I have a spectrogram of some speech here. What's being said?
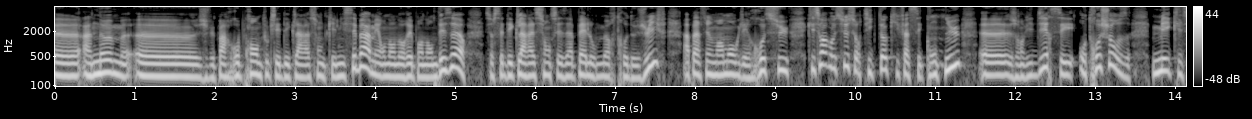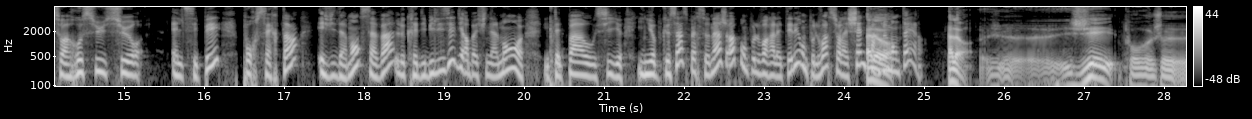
euh, un homme, euh, je ne vais pas reprendre toutes les déclarations de Kémy Seba, mais on en aurait pendant des heures sur ces déclarations, ces appels au meurtre de juifs, à partir du moment où il est reçu, qu'il soit reçu sur TikTok, qu'il fasse ses contenus, euh, j'ai envie de dire, c'est autre chose. Mais qu'il soit reçu sur LCP, pour certains, évidemment, ça va le crédibiliser, dire ah bah finalement, euh, il n'est peut-être pas aussi ignoble que ça, ce personnage. Hop, on peut le voir à la télé, on peut le voir sur la chaîne Alors, parlementaire. Alors, j'ai, pour, je, euh,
